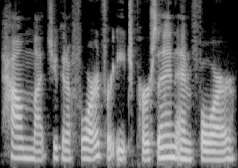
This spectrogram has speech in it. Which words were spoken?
how much you can afford for each person and for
